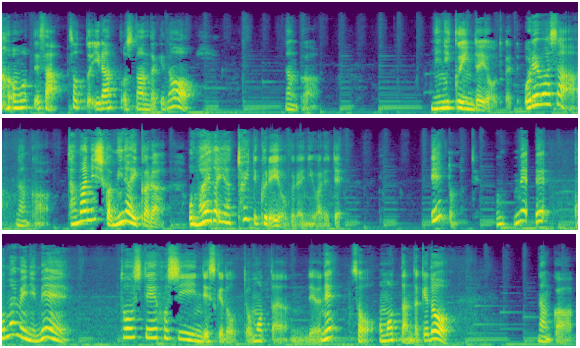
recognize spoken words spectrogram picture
思ってさ、ちょっとイラッとしたんだけど、なんか、見にくいんだよとか言って、俺はさ、なんか、たまにしか見ないから、お前がやっといてくれよぐらいに言われて、えと思って、目、え、こまめに目通してほしいんですけどって思ったんだよね。そう、思ったんだけど、なんか、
